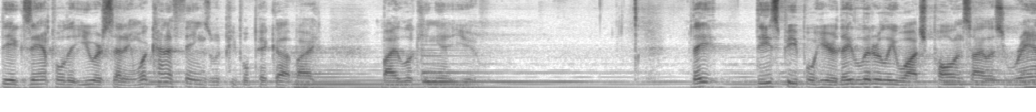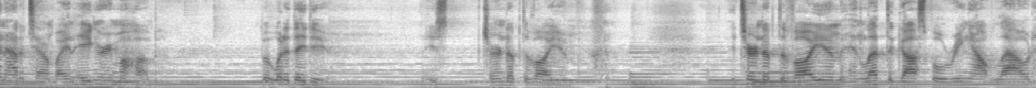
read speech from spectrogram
the example that you are setting? What kind of things would people pick up by, by looking at you? They, these people here, they literally watched Paul and Silas ran out of town by an angry mob. But what did they do? They just turned up the volume. It turned up the volume and let the gospel ring out loud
